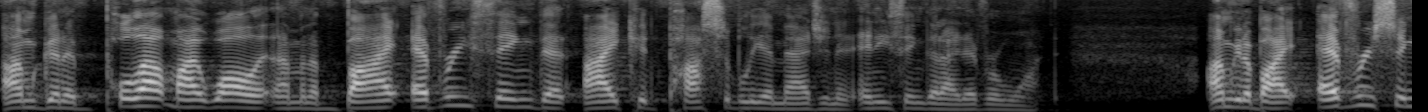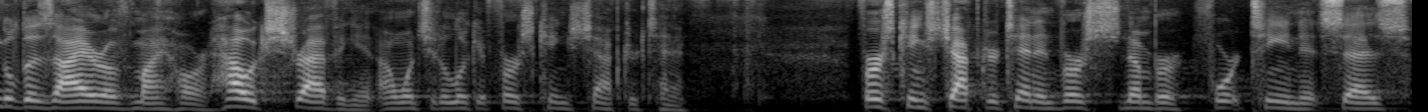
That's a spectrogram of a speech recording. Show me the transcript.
I'm going to pull out my wallet and I'm going to buy everything that I could possibly imagine and anything that I'd ever want. I'm going to buy every single desire of my heart. How extravagant. I want you to look at 1 Kings chapter 10. 1 Kings chapter 10 and verse number 14, it says,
